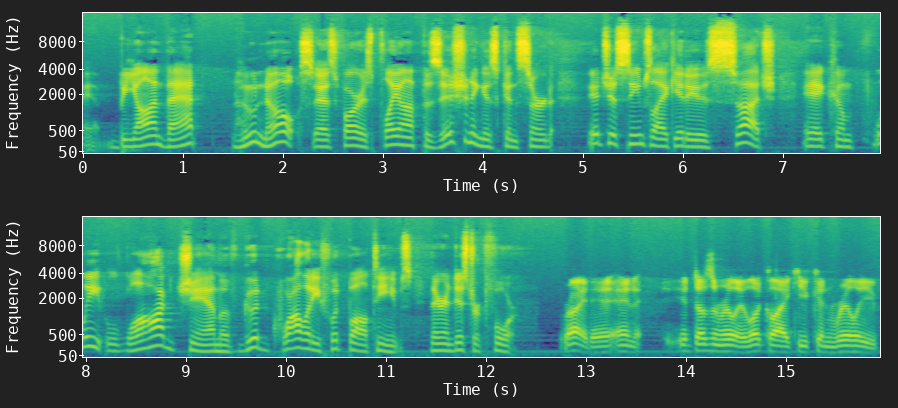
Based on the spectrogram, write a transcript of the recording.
eh, beyond that, who knows? As far as playoff positioning is concerned, it just seems like it is such a complete logjam of good quality football teams there in District 4. Right, and it doesn't really look like you can really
